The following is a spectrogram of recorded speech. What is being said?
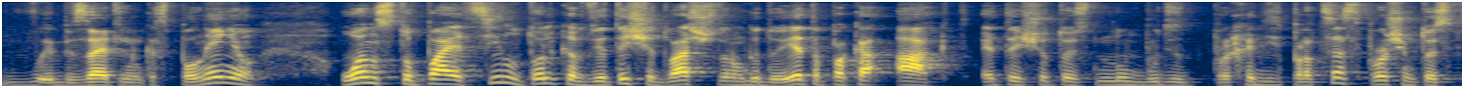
обязательно к исполнению. Он вступает в силу только в 2024 году. И это пока акт. Это еще, то есть, ну, будет проходить процесс. Впрочем, то есть,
